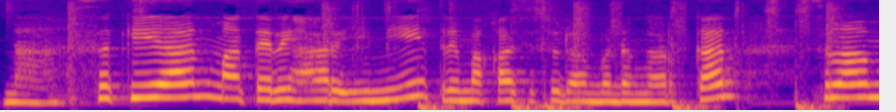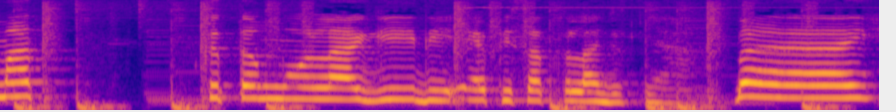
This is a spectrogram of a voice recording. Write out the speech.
Nah, sekian materi hari ini. Terima kasih sudah mendengarkan. Selamat ketemu lagi di episode selanjutnya. Bye.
